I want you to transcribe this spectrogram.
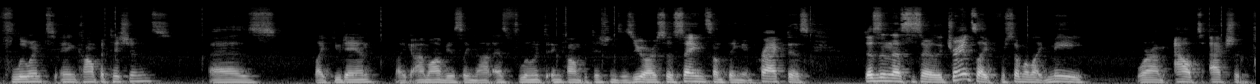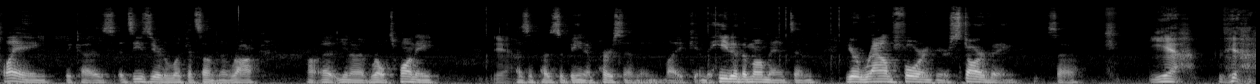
fluent in competitions as like you, Dan. Like, I'm obviously not as fluent in competitions as you are. So saying something in practice doesn't necessarily translate for someone like me where I'm out actually playing because it's easier to look at something and rock, uh, you know, Roll20 yeah as opposed to being in person and like in the heat of the moment and you're round four and you're starving. So, yeah yeah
